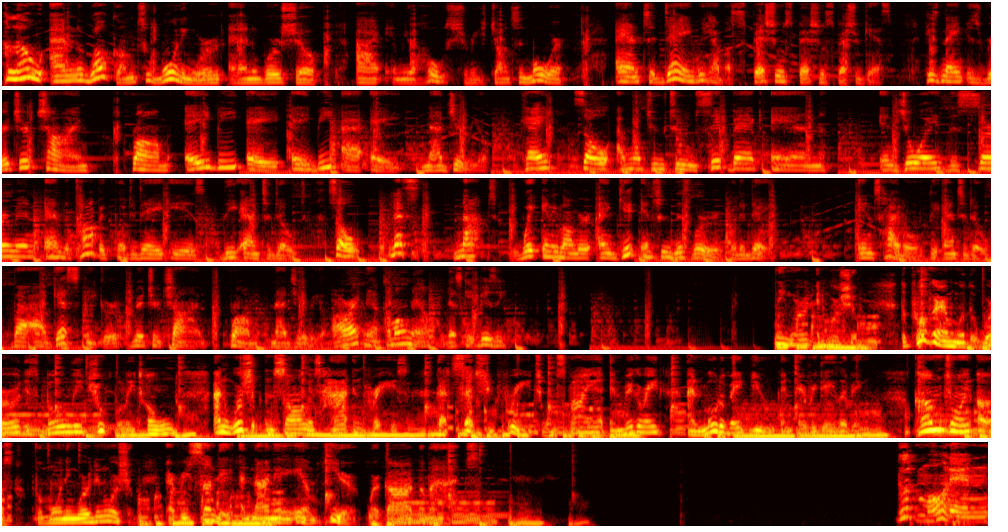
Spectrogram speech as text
Hello and welcome to Morning Word and Worship. I am your host, Sharise Johnson Moore, and today we have a special, special, special guest. His name is Richard Chime from ABA, ABIA, Nigeria. Okay, so I want you to sit back and enjoy this sermon. And the topic for today is the antidote. So let's not wait any longer and get into this word for the day entitled The Antidote by our guest speaker, Richard Chime from Nigeria. All right, now, come on now, let's get busy. Word and Worship, the program where the word is boldly, truthfully told, and worship and song is high in praise that sets you free to inspire, invigorate, and motivate you in everyday living. Come join us for morning word and worship every Sunday at 9 a.m. here where God abides.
